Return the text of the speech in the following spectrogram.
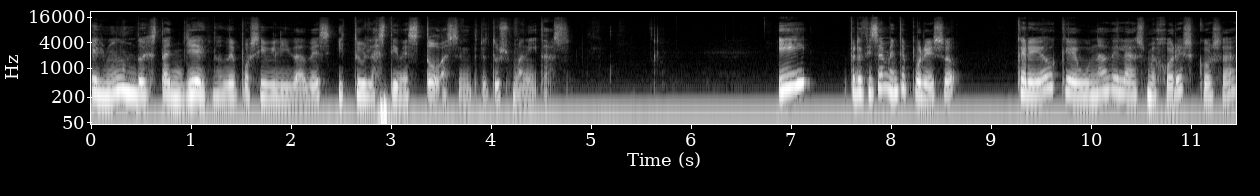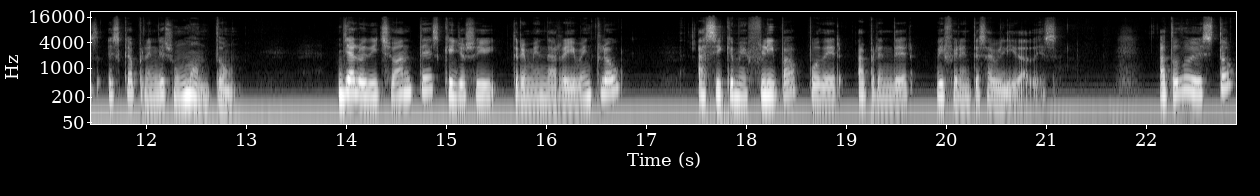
El mundo está lleno de posibilidades y tú las tienes todas entre tus manitas. Y precisamente por eso creo que una de las mejores cosas es que aprendes un montón. Ya lo he dicho antes que yo soy tremenda Ravenclaw, así que me flipa poder aprender diferentes habilidades. A todo esto,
